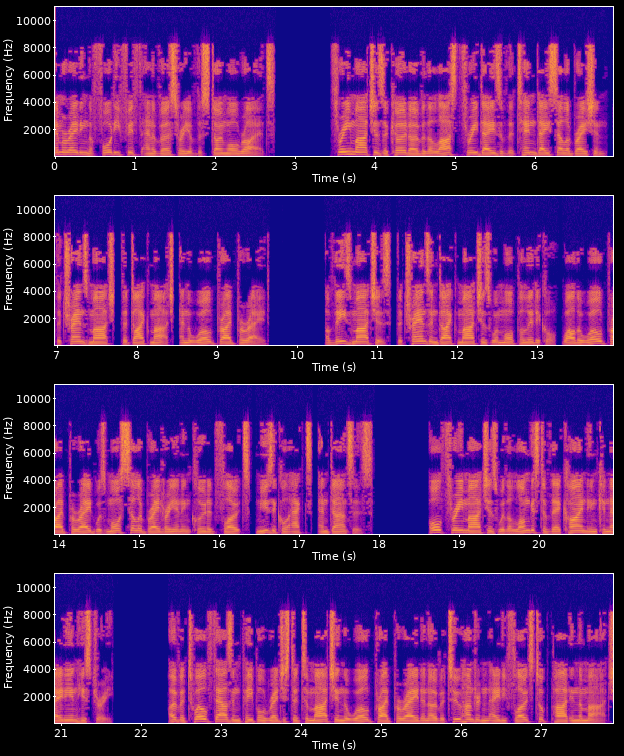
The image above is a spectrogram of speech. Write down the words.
commemorating the 45th anniversary of the Stonewall riots. Three marches occurred over the last three days of the 10-day celebration, the Trans March, the Dyke March, and the World Pride Parade. Of these marches, the Trans and Dyke marches were more political, while the World Pride Parade was more celebratory and included floats, musical acts, and dances. All three marches were the longest of their kind in Canadian history. Over 12,000 people registered to march in the World Pride Parade and over 280 floats took part in the march.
